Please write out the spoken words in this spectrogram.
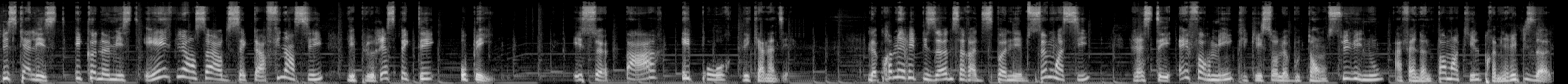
fiscalistes, économistes et influenceurs du secteur financier les plus respectés au pays. Et ce, par et pour les Canadiens. Le premier épisode sera disponible ce mois-ci Restez informés, cliquez sur le bouton Suivez-nous afin de ne pas manquer le premier épisode.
